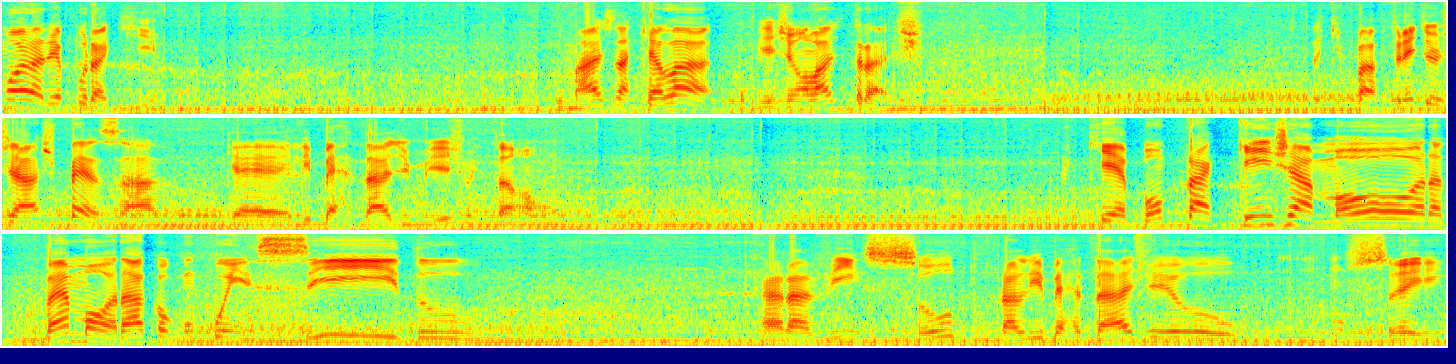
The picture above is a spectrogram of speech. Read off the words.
Moraria por aqui. Mas naquela região lá de trás. Daqui pra frente eu já acho pesado. Que é liberdade mesmo, então... Aqui é bom pra quem já mora, vai morar com algum conhecido. Cara, vir solto pra liberdade, eu não sei.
